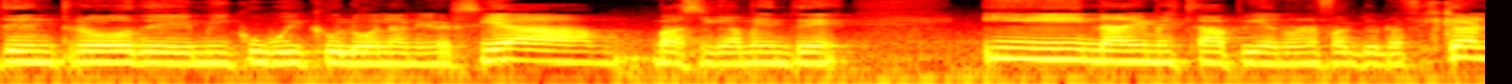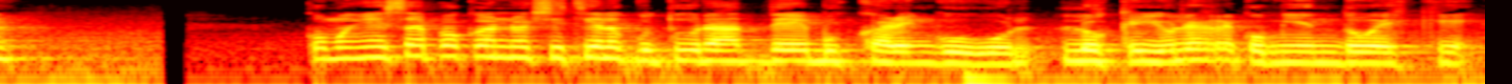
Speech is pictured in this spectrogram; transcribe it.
dentro de mi cubículo en la universidad, básicamente, y nadie me estaba pidiendo una factura fiscal. Como en esa época no existía la cultura de buscar en Google, lo que yo les recomiendo es que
